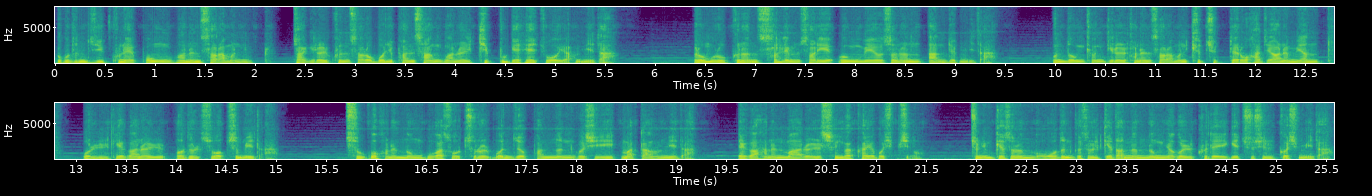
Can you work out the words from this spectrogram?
누구든지 군에 복무하는 사람은 자기를 군사로 모집한 상관을 기쁘게 해 주어야 합니다. 그러므로 그는 살림살이에 얽매여서는 안 됩니다. 운동 경기를 하는 사람은 규칙대로 하지 않으면 월계관을 얻을 수 없습니다. 수고하는 농부가 소출을 먼저 받는 것이 마땅합니다. 내가 하는 말을 생각하여 보십시오. 주님께서는 모든 것을 깨닫는 능력을 그대에게 주실 것입니다.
